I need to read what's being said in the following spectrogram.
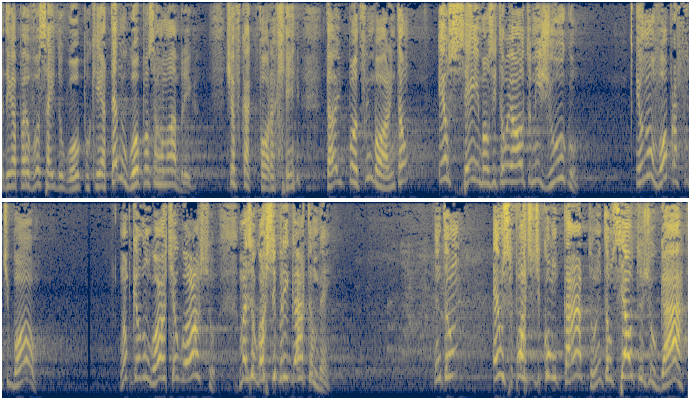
Eu digo, rapaz, eu vou sair do gol, porque até no gol eu posso arrumar uma briga. Deixa eu ficar fora aqui. Tá, e pronto, fui embora. Então, eu sei, irmãos, então eu auto me julgo. Eu não vou para futebol. Não porque eu não gosto, eu gosto. Mas eu gosto de brigar também. Então, é um esporte de contato. Então, se auto-julgar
